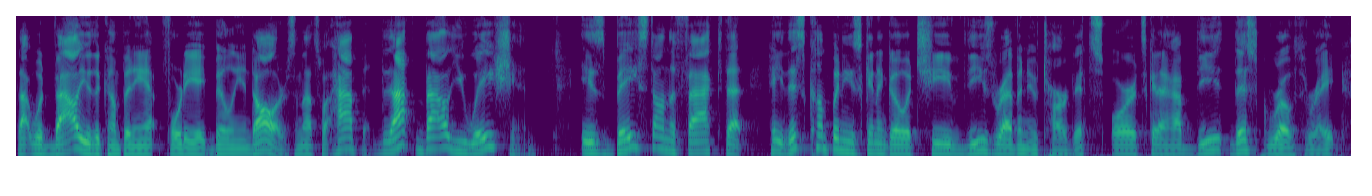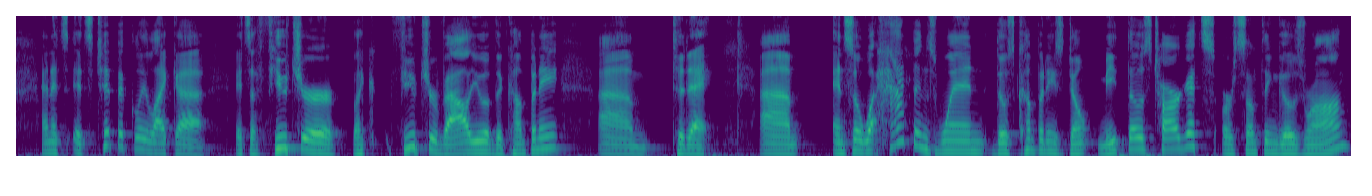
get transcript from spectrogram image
That would value the company at $48 billion. And that's what happened. That valuation is based on the fact that, hey, this company is going to go achieve these revenue targets or it's going to have this growth rate. And it's, it's typically like a, it's a future, like future value of the company um, today. Um, and so, what happens when those companies don't meet those targets or something goes wrong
